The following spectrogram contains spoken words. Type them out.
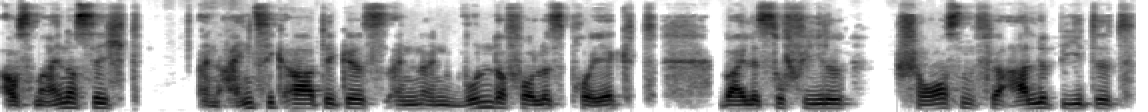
aus meiner Sicht ein einzigartiges, ein, ein wundervolles Projekt, weil es so viel Chancen für alle bietet,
